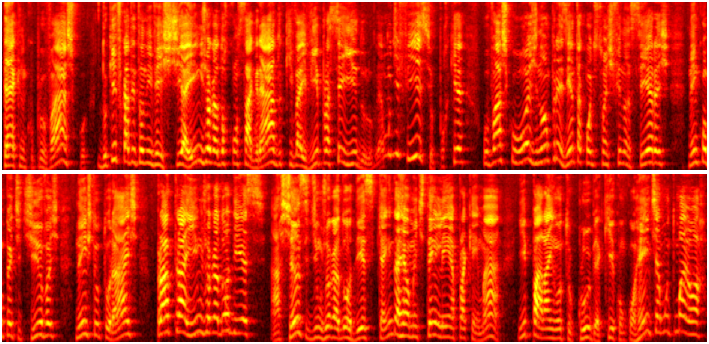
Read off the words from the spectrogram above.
técnico para o Vasco do que ficar tentando investir aí em jogador consagrado que vai vir para ser ídolo. É muito difícil, porque o Vasco hoje não apresenta condições financeiras, nem competitivas, nem estruturais para atrair um jogador desse. A chance de um jogador desse que ainda realmente tem lenha para queimar e parar em outro clube aqui concorrente é muito maior.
